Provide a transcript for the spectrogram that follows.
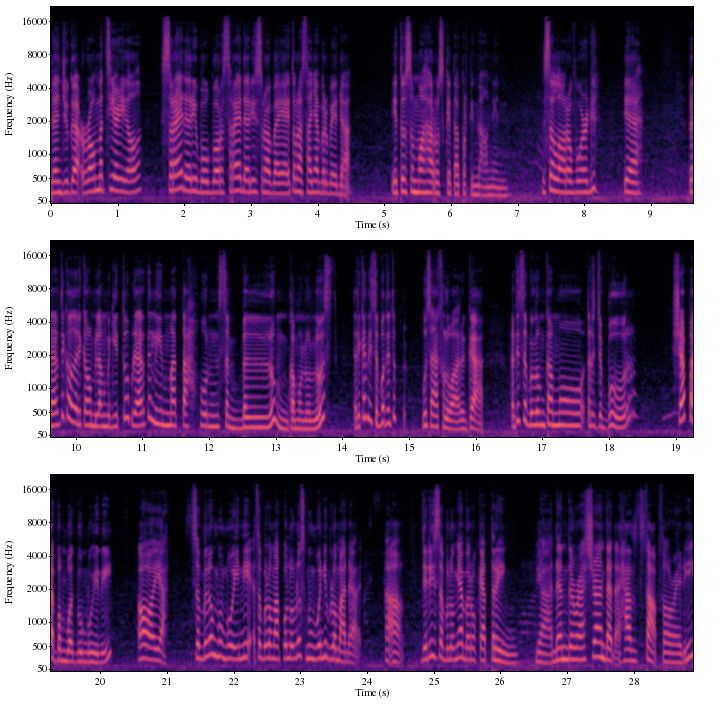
dan juga raw material serai dari Bogor, serai dari Surabaya itu rasanya berbeda. Itu semua harus kita pertimbangin. It's a lot of work. Ya. Yeah. Berarti kalau dari kamu bilang begitu, berarti lima tahun sebelum kamu lulus, tadi kan disebut itu usaha keluarga. Berarti sebelum kamu terjebur, siapa pembuat bumbu ini? Oh ya, sebelum bumbu ini, sebelum aku lulus bumbu ini belum ada. Jadi sebelumnya baru catering. Ya, yeah, dan the restaurant that has stopped already.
